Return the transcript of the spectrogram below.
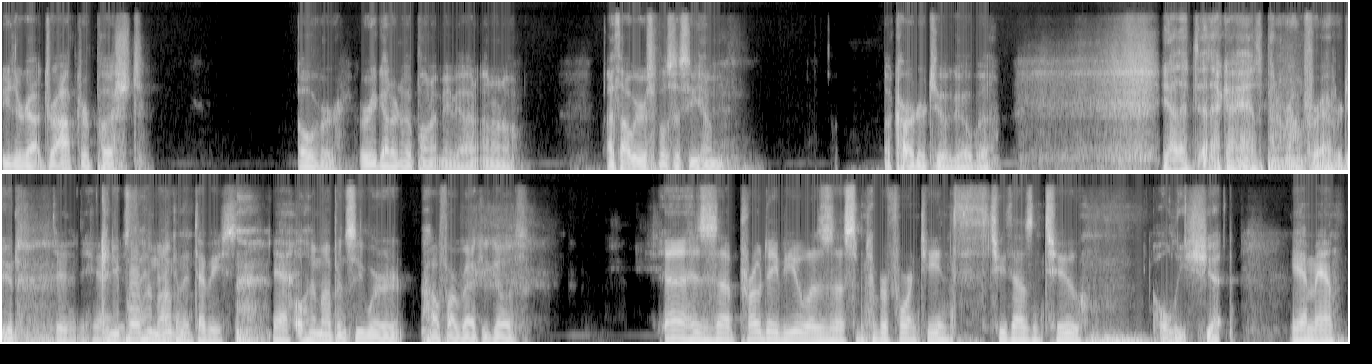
either got dropped or pushed over, or he got a new opponent. Maybe I, I don't know. I thought we were supposed to see him a card or two ago, but yeah, that that guy has been around forever, dude. Dude, yeah, Can you pull him up? in the W's? Yeah, Pull him up and see where how far back he goes. uh, his uh, pro debut was uh, September 14th, 2002. Holy shit! Yeah, man.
